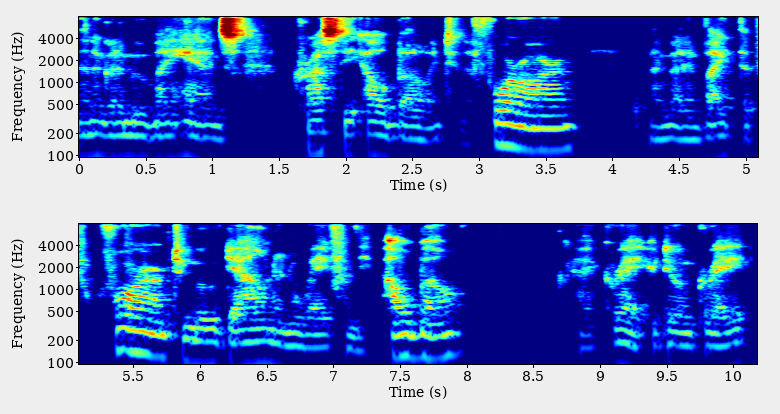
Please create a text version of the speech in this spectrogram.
Then I'm going to move my hands across the elbow into the forearm. I'm going to invite the forearm to move down and away from the elbow. Okay, great. You're doing great.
